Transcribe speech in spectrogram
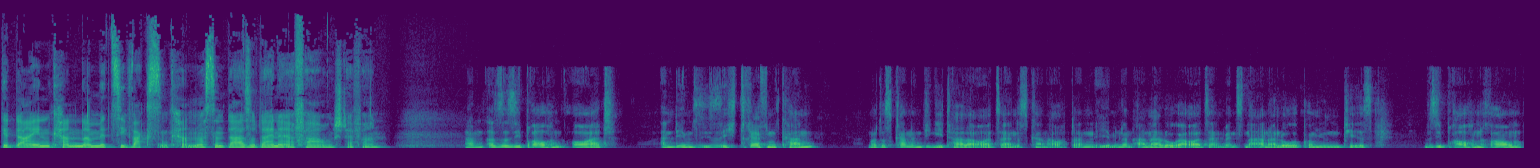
gedeihen kann, damit sie wachsen kann? Was sind da so deine Erfahrungen, Stefan? Ähm, also sie brauchen Ort, an dem sie sich treffen kann. Ne, das kann ein digitaler Ort sein, das kann auch dann eben ein analoger Ort sein, wenn es eine analoge Community ist. Sie brauchen Raum,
